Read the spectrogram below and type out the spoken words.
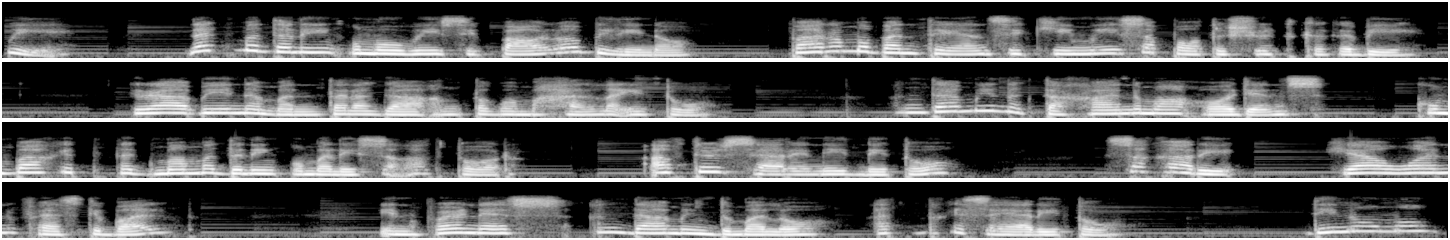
Wi, nagmadaling umuwi si Paolo Abilino para mabantayan si Kimi sa photoshoot kagabi. Grabe naman talaga ang pagmamahal na ito. Ang dami nagtaka ng mga audience kung bakit nagmamadaling umalis ang aktor after serenade nito sa Kari Yawan Festival. In fairness, ang daming dumalo at nakisaya rito. Dinumog,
